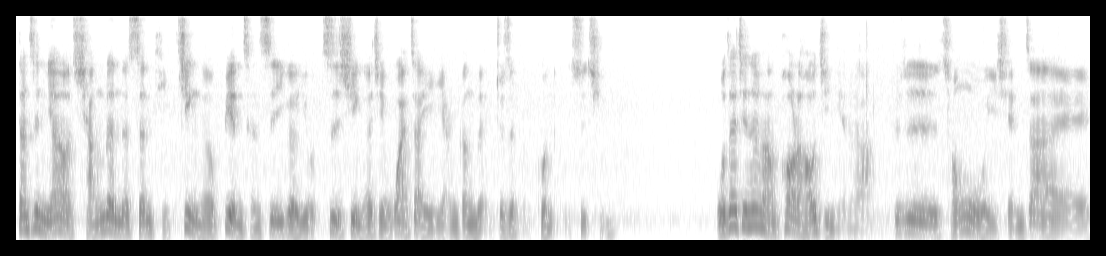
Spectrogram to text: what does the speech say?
但是你要有强韧的身体，进而变成是一个有自信而且外在也阳刚的人，就是很困难的事情。我在健身房泡了好几年了啦，就是从我以前在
